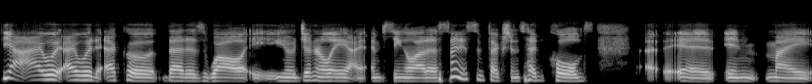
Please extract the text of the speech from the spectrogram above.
yeah, I would I would echo that as well. You know, generally I, am seeing a lot of sinus infections, head colds uh, in my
